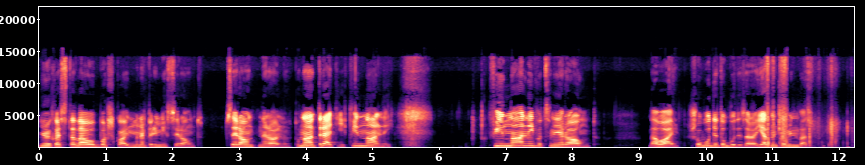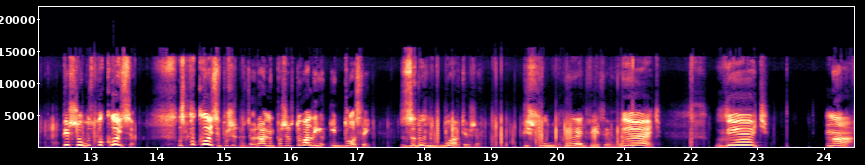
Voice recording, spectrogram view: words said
У нього якась сталева башка, він мене переміг цей раунд. Цей раунд нереально. Погнали третій, фінальний. Фінальний пацани раунд. Давай, що буде, то буде зараз. Я значу він без. Пішов, успокойся. Успокойся, пожар... реально пожартували і- досить. Задовбав ти вже. Пішов геть звідси, геть. Геть! На!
